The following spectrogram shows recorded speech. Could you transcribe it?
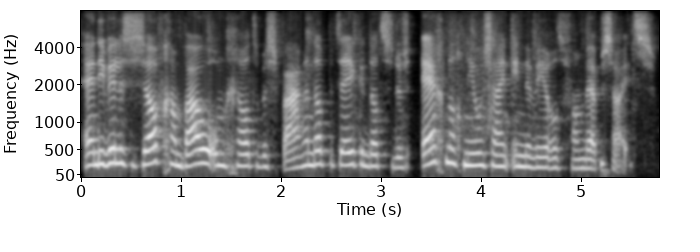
En die willen ze zelf gaan bouwen om geld te besparen. En dat betekent dat ze dus echt nog nieuw zijn in de wereld van websites.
